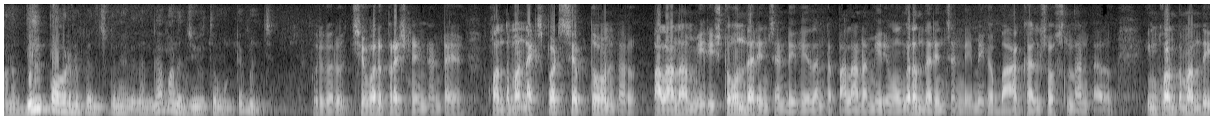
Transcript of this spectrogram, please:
మన విల్ పవర్ని పెంచుకునే విధంగా మన జీవితం ఉంటే మంచిది. గురుగారు చివరి ప్రశ్న ఏంటంటే కొంతమంది ఎక్స్పర్ట్స్ చెప్తూ ఉంటారు పలానా మీరు ఈ స్టోన్ ధరించండి లేదంటే పలానా మీరు ఉంగరం ధరించండి మీకు బాగా కలిసి వస్తుంది అంటారు ఇంకొంతమంది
